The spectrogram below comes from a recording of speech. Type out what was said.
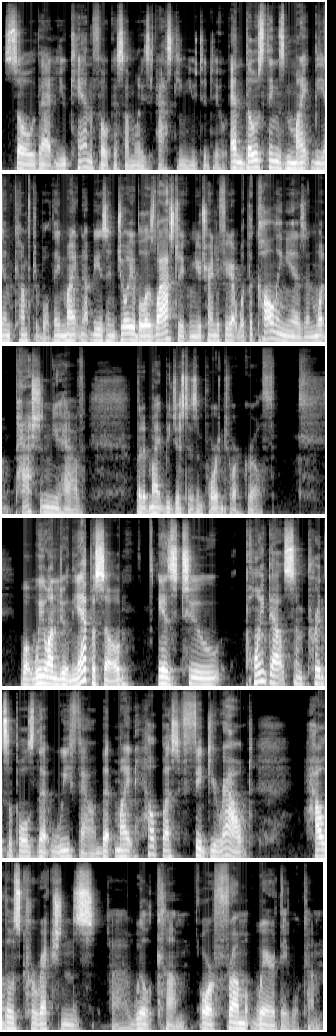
so that you can focus on what He's asking you to do? And those things might be uncomfortable. They might not be as enjoyable as last week when you're trying to figure out what the calling is and what passion you have, but it might be just as important to our growth. What we want to do in the episode is to point out some principles that we found that might help us figure out how those corrections uh, will come or from where they will come.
